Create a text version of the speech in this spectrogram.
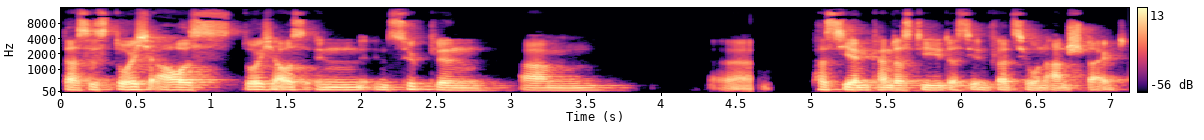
dass es durchaus, durchaus in, in Zyklen ähm, äh, passieren kann, dass die, dass die Inflation ansteigt.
